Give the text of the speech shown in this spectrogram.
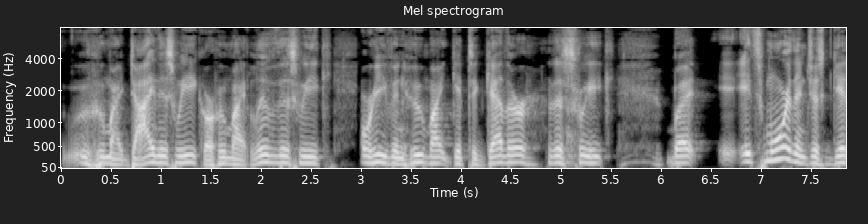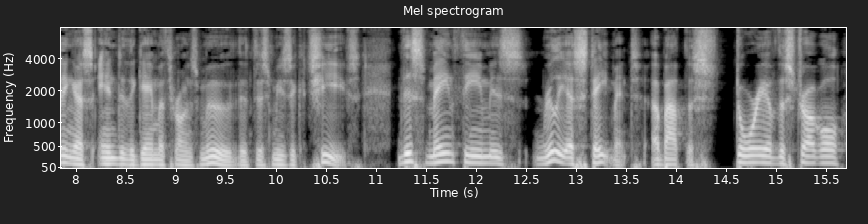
who might die this week or who might live this week or even who might get together this week. But it's more than just getting us into the Game of Thrones mood that this music achieves. This main theme is really a statement about the story of the struggle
